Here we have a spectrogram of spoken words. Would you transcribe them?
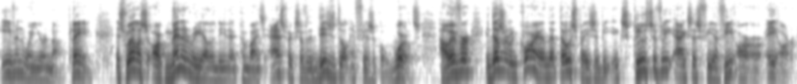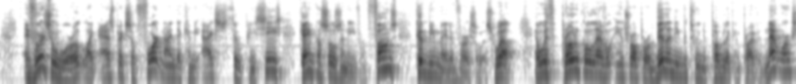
even when you're not playing, as well as augmented reality that combines aspects of the digital and physical worlds. However, it doesn't require that those spaces be exclusively accessed via VR or AR. A virtual world like aspects of Fortnite that can be accessed through PCs, game consoles and even phones could be made universal as well. And with protocol level interoperability between the public and private networks,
